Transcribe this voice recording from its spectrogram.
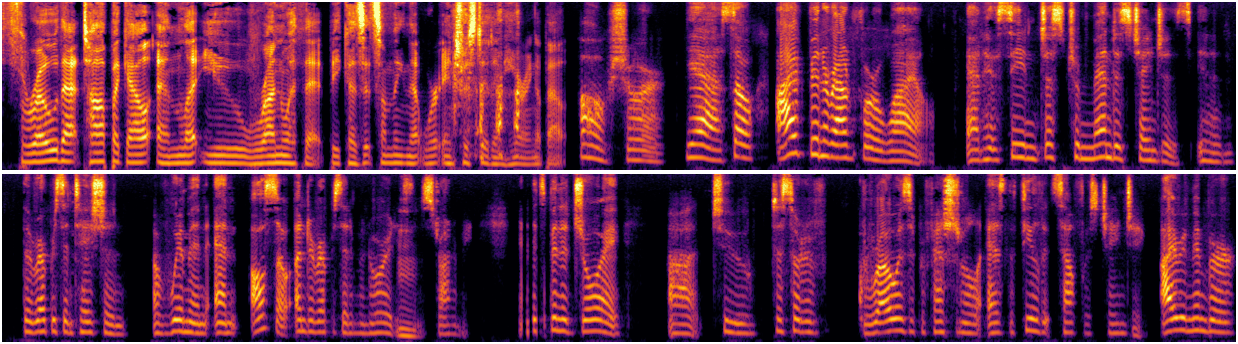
throw that topic out and let you run with it because it's something that we're interested in hearing about. Oh, sure. Yeah. So I've been around for a while and have seen just tremendous changes in the representation of women and also underrepresented minorities mm. in astronomy. And it's been a joy uh, to to sort of grow as a professional as the field itself was changing. I remember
